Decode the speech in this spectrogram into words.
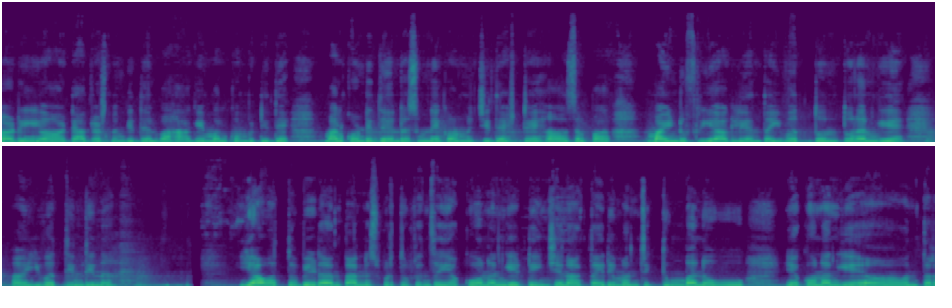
ಮಾಡಿ ಟ್ಯಾಬ್ಲೆಟ್ಸ್ ನುಂಗಿದ್ದೆ ಅಲ್ವಾ? ಹಾಗೆ ಮಲ್ಕೊಂಡ್ಬಿಟ್ಟಿದ್ದೆ. ಮಲ್ಕೊಂಡಿದ್ದೆ ಅಂದರೆ ಸುಮ್ಮನೆ ಕಣ್ಣು ಮುಚ್ಚಿದ್ದೆ ಅಷ್ಟೇ. ಸ್ವಲ್ಪ ಮೈಂಡು ಫ್ರೀ ಆಗಲಿ ಅಂತ. ಇವತ್ತಂತೂ ನನಗೆ ಇವತ್ತಿನ ದಿನ ಯಾವತ್ತೂ ಬೇಡ ಅಂತ ಅನ್ನಿಸ್ಬಿಡ್ತು ಫ್ರೆಂಡ್ಸ್ ಯಾಕೋ ನನಗೆ ಟೆನ್ಷನ್ ಆಗ್ತಾಯಿದೆ ಮನ್ಸಿಗೆ ತುಂಬ ನೋವು. ಯಾಕೋ ನನಗೆ ಒಂಥರ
